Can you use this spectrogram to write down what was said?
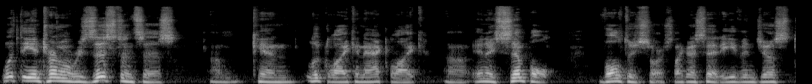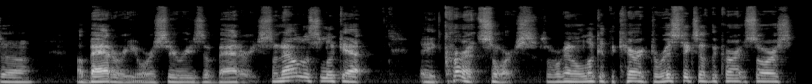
what the internal resistances um, can look like and act like uh, in a simple voltage source. Like I said, even just uh, a battery or a series of batteries. So now let's look at a current source. So we're going to look at the characteristics of the current source.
